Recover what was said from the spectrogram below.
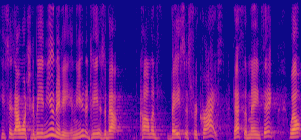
He says, I want you to be in unity. And unity is about common basis for Christ. That's the main thing. Well,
